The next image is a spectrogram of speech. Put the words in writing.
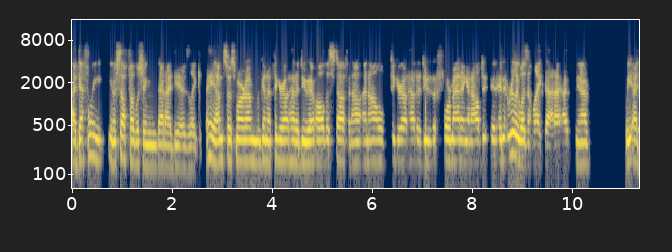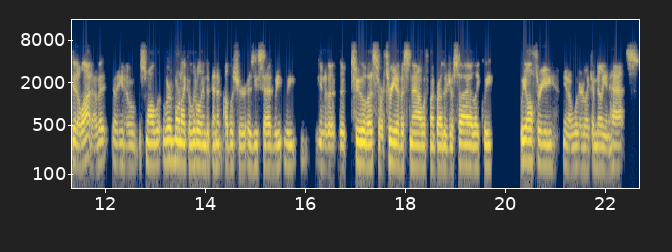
I definitely, you know, self-publishing that idea is like, hey, I'm so smart. I'm going to figure out how to do all this stuff, and I'll and I'll figure out how to do the formatting, and I'll do. And it really wasn't like that. I, I you know, we I did a lot of it. Uh, you know, small. We're more like a little independent publisher, as you said. We we you know the the two of us or three of us now with my brother Josiah, like we we all three, you know, wear like a million hats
